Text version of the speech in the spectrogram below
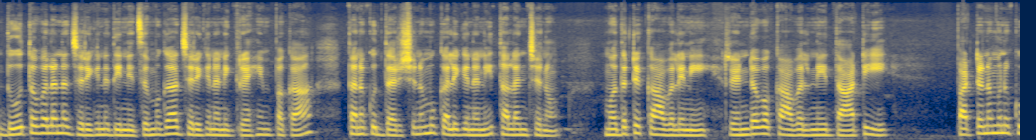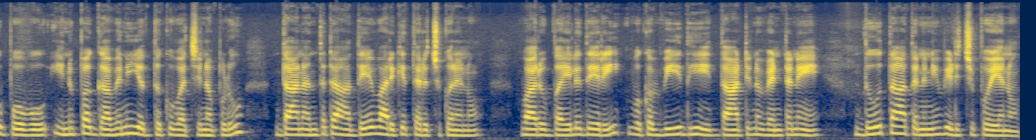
దూత వలన జరిగినది నిజముగా జరిగినని గ్రహింపక తనకు దర్శనము కలిగినని తలంచెను. మొదట కావలిని రెండవ కావలిని దాటి పట్టణమునకు పోవు ఇనుప గవిని యొద్దకు వచ్చినప్పుడు దానంతటా అదే వారికి తెరుచుకొనెను. వారు బయలుదేరి ఒక వీధి దాటిన వెంటనే దూత అతనిని విడిచిపోయెను.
